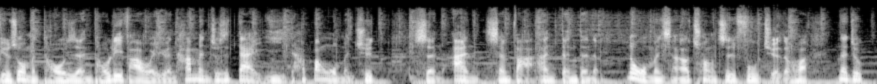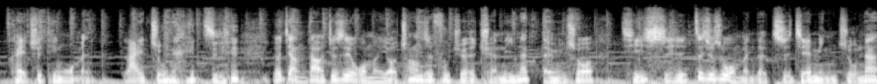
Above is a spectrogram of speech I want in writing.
比如说，我们投人、投立法委员，他们就是代议，他帮我们去审案、审法案等等的。那我们想要创制复决的话，那就可以去听我们来主那一集，有讲到，就是我们有创制复决的权利。那等于说，其实这就是我们的直接民主。那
